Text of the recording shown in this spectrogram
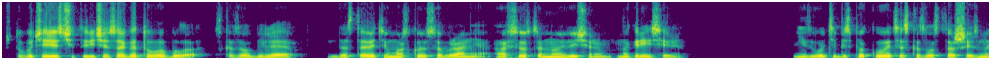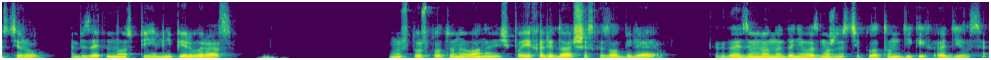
«Чтобы через четыре часа готово было», – сказал Беляев. «Доставите в морское собрание, а все остальное вечером на крейсере». «Не извольте беспокоиться», – сказал старший из мастеров. Обязательно успеем, не первый раз. Ну что ж, Платон Иванович, поехали дальше, сказал Беляев, когда изумленный до невозможности Платон Диких оделся.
